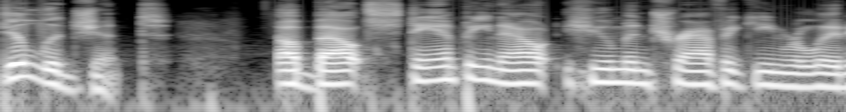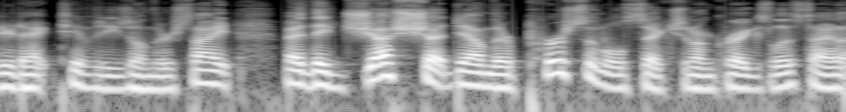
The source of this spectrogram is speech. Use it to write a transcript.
diligent about stamping out human trafficking related activities on their site. They just shut down their personal section on Craigslist. I,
